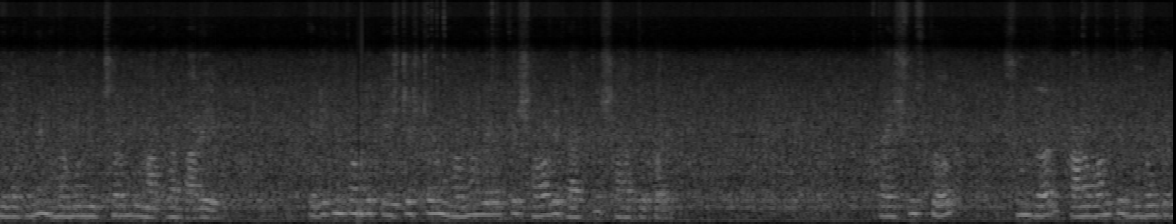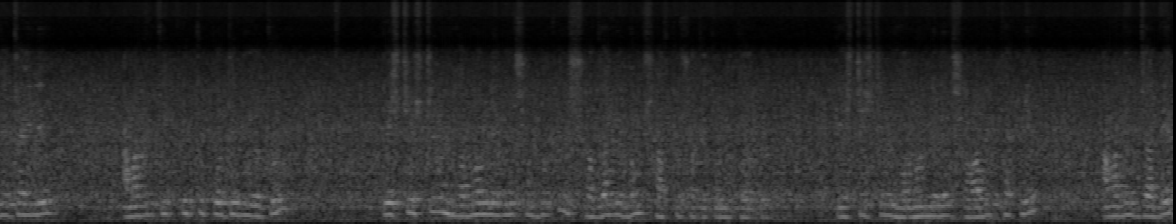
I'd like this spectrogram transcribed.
মেলাটোনিন হরমোন নিঃসরণের মাত্রা বাড়ে এটি কিন্তু আমাদের টেস্টোস্টেরন হরমোন লেভেলকে স্বাভাবিক রাখতে সাহায্য করে। তাই সুস্থ, সুন্দর, প্রাণবন্ত জীবন পেতে চাইলে আমাদেরকে কিন্তু প্রতিনিয়ত টেস্টোস্টেরন হরমোন লেভেল সম্পর্কে সজাগ এবং স্বাস্থ্য সচেতন হতে হবে। টেস্টোস্টেরন হরমোন লেভেল স্বাভাবিক থাকলে আমাদের যাদের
